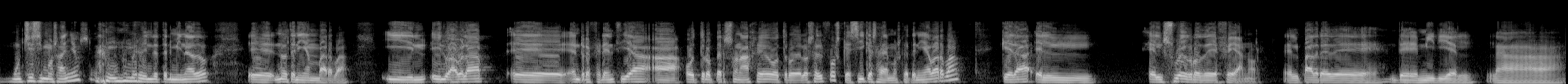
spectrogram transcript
muchísimos años, un número indeterminado, eh, no tenían barba. Y, lo habla eh, en referencia a otro personaje, otro de los elfos, que sí que sabemos que tenía barba, que era el, suegro de Feanor, el padre de, Miriel, la,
